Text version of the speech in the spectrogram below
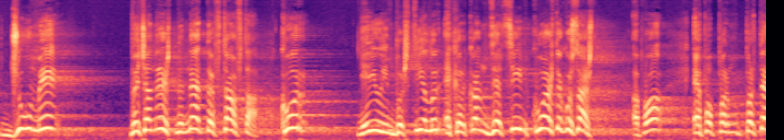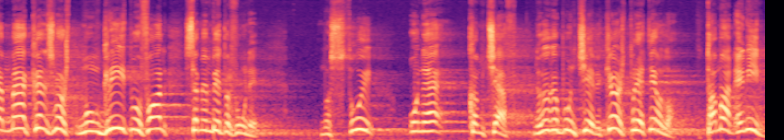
gjumi Veçanërisht në net të ftofta, kur njeriu i mbështjellur e kërkon nxehtësinë ku është e ku s'është. Apo e po për te ma e këndshme është m'u ngrit, m'u fal se me mbet përfuni. Mos thuj unë kom qef. Nuk e ka punë qefi. Kjo është përjetim, vëlla. Taman e nin.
